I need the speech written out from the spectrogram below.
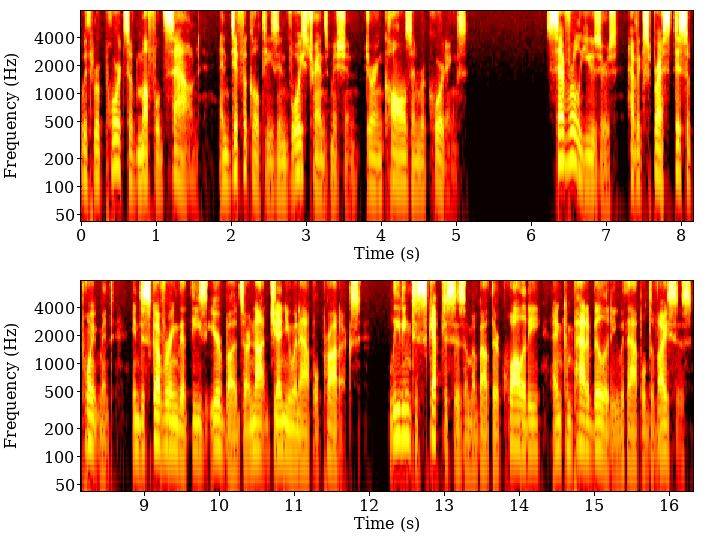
with reports of muffled sound and difficulties in voice transmission during calls and recordings. Several users have expressed disappointment in discovering that these earbuds are not genuine Apple products, leading to skepticism about their quality and compatibility with Apple devices.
